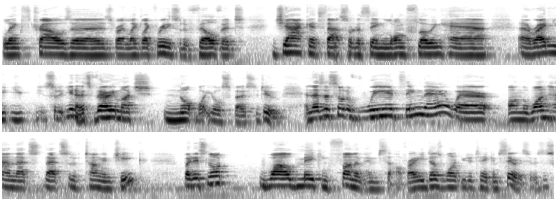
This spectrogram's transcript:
length trousers, right? Like like really sort of velvet jackets, that sort of thing, long flowing hair, uh, right? And you, you, you sort of, you know, it's very much not what you're supposed to do. And there's a sort of weird thing there where, on the one hand, that's that's sort of tongue in cheek, but it's not while making fun of himself, right? He does want you to take him seriously. It's,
